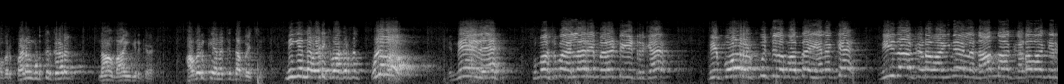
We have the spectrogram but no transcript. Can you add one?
அவர் பணம் கொடுத்திருக்காரு நான் வாங்கியிருக்கிறேன். அவருக்கு எனக்கு தான் பேச்சு. நீங்க என்ன வேடிக்கை பாக்குறது உள்ள போ. என்ன இது? சும்மா சும்மா எல்லாரையும் மிரட்டிக்கிட்டு இருக்க? நீ போடுற கூச்சல பார்த்தா எனக்கு நீ தான் கடை வாங்கினா இல்ல நான் தான் கடை வாங்கி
